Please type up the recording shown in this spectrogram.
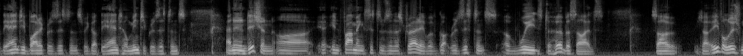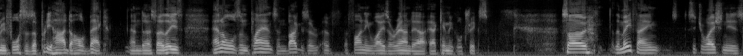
the antibiotic resistance, we've got the anthelmintic resistance, and in addition, uh, in farming systems in Australia, we've got resistance of weeds to herbicides. So, so evolutionary forces are pretty hard to hold back and uh, so these animals and plants and bugs are, are, finding ways around our, our chemical tricks. So the methane situation is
